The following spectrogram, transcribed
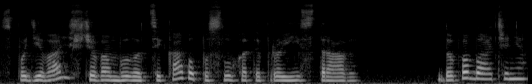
Сподіваюсь, що вам було цікаво послухати про її страви. До побачення!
